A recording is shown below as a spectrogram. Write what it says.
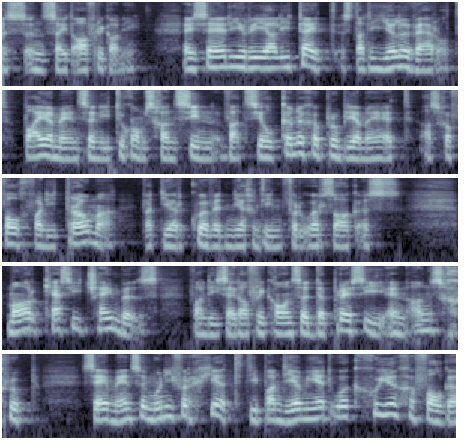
is in Suid-Afrika nie. Hy sê die realiteit is dat die hele wêreld baie mense in die toekoms gaan sien wat sielkundige probleme het as gevolg van die trauma wat deur COVID-19 veroorsaak is. Maar Cassie Chambers van die Suid-Afrikaanse Depressie en Angsgroep sê mense moenie vergeet die pandemie het ook goeie gevolge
